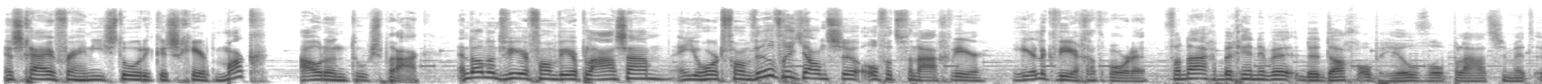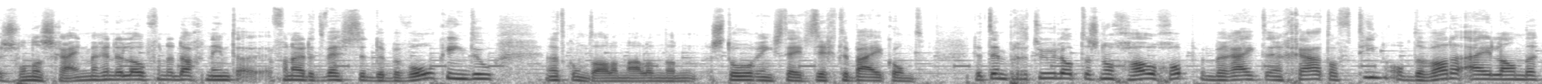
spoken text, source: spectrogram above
en schrijver en historicus Geert Mak houden een toespraak. En dan het weer van Weerplaza. En je hoort van Wilfried Jansen of het vandaag weer heerlijk weer gaat worden. Vandaag beginnen we de dag op heel veel plaatsen met zonneschijn. Maar in de loop van de dag neemt eh, vanuit het westen de bewolking toe. En dat komt allemaal omdat een storing steeds dichterbij komt. De temperatuur loopt dus nog hoog op. Bereikt een graad of 10 op de Waddeneilanden.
